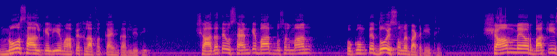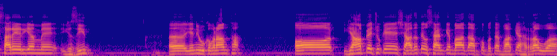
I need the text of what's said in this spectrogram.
نو سال کے لیے وہاں پہ خلافت قائم کر لی تھی۔ شہادت حسین کے بعد مسلمان حکومتیں دو حصوں میں بٹ گئی تھیں۔ شام میں اور باقی سارے ایریا میں یزید یعنی حکمران تھا۔ اور یہاں پہ چونکہ شہادت حسین کے بعد آپ کو پتہ ہے واقعہ ہررا ہوا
